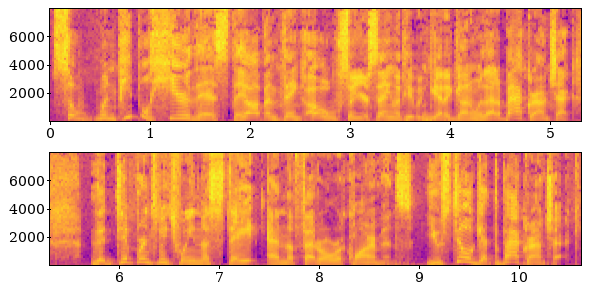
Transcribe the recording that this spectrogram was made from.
So when people hear this, they often think, "Oh, so you're saying that people can get a gun without a background check?" The difference between the state and the federal requirements, you still get the background check.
